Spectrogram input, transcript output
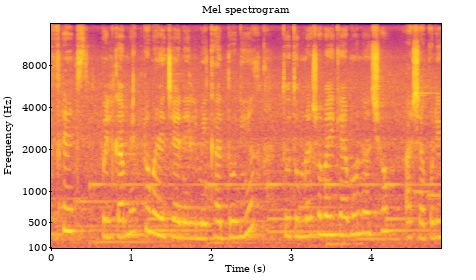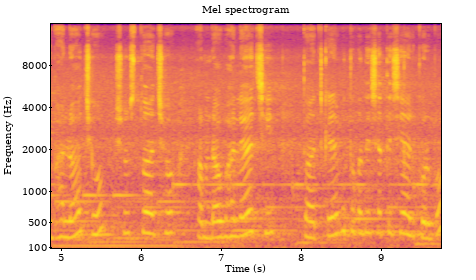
friends, welcome back to my channel মেঘার দুনিয়া। তো তোমরা সবাই কেমন আছো? আশা করি ভালো আছো, সুস্থ আছো, আমরাও ভালো আছি। তো আজকে আমি তোমাদের সাথে শেয়ার করব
